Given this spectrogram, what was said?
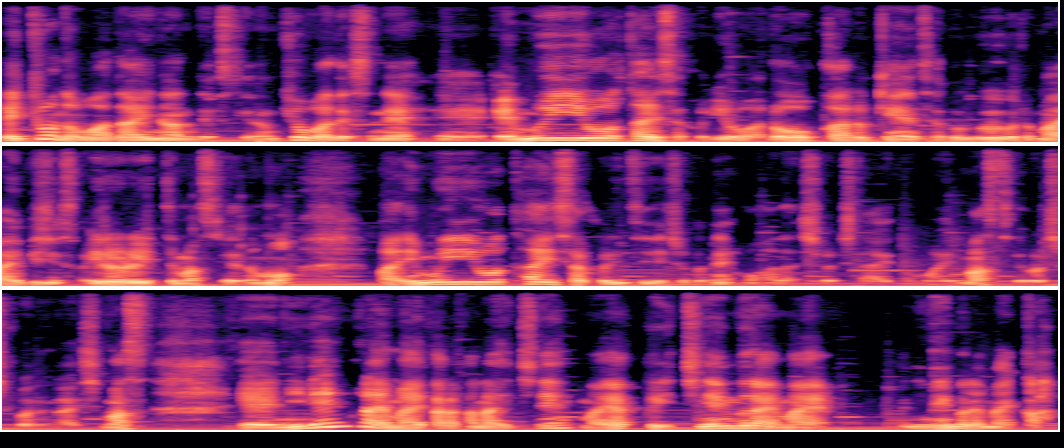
で、今日の話題なんですけど、今日はですね、えー、MEO 対策、要はローカル検索、Google マイビジネス、いろいろ言ってますけれども、まあ、MEO 対策についてちょっとね、お話をしたいと思います。よろしくお願いします。えー、2年ぐらい前からかな、1年、まあ、約1年ぐらい前、2年ぐらい前か、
